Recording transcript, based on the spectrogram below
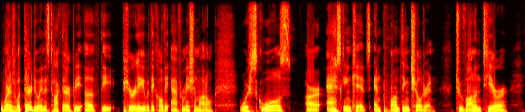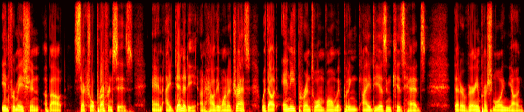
whereas what they're doing is talk therapy of the purely what they call the affirmation model, where schools are asking kids and prompting children to volunteer information about sexual preferences and identity on how they want to dress without any parental involvement, putting ideas in kids' heads that are very impressionable and young.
